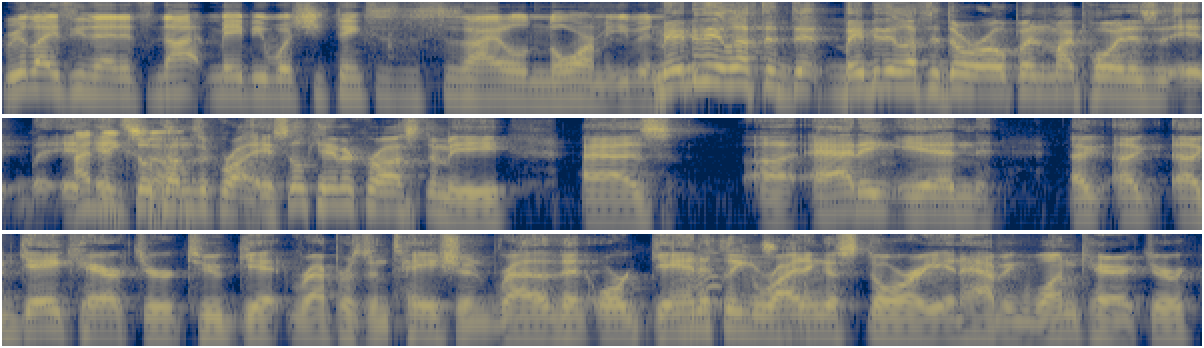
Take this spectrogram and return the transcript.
realizing that it's not maybe what she thinks is the societal norm even Maybe they left it. Maybe they left the door open. My point is, it it, I think it still so. comes across. It still came across to me as uh, adding in a, a, a gay character to get representation rather than organically oh, writing a story and having one character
